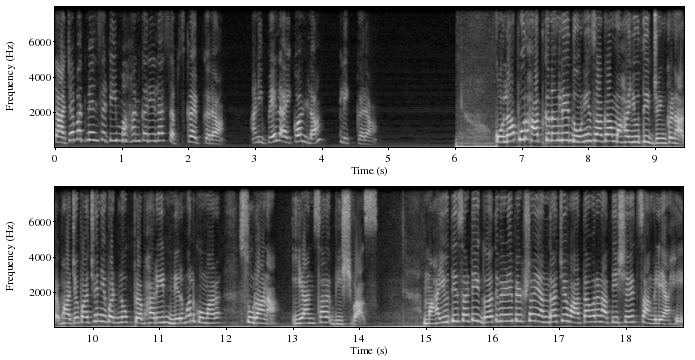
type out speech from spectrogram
ताज्या बातम्यांसाठी महान करेला सबस्क्राईब करा आणि बेल आयकॉनला क्लिक करा. कोल्हापूर हातकणंगले दोन्ही जागा महायुती जिंकणार. भाजपाचे निवडणूक प्रभारी निर्मल कुमार सुराणा यांचा विश्वास. महायुतीसाठी गत वेळेपेक्षा यंदाचे वातावरण अतिशय चांगले आहे.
